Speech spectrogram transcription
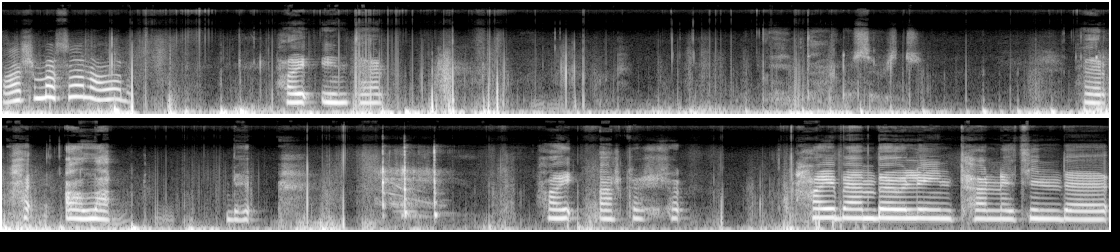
Kaçmasana oğlum. Hay inter... Nintendo Switch. Hayır, hay, Allah. Be- Hay arkadaşlar. Hay ben böyle internetinde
